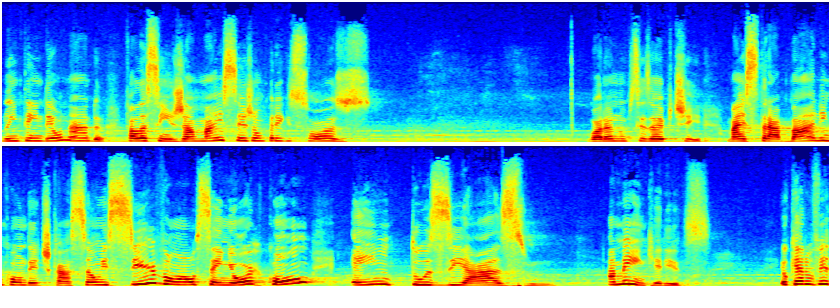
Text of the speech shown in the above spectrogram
não entendeu nada. Fala assim: jamais sejam preguiçosos. Agora não precisa repetir, mas trabalhem com dedicação e sirvam ao Senhor com entusiasmo. Amém, queridos? Eu quero ver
